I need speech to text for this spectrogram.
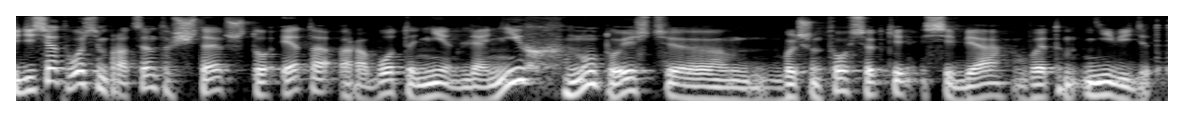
58% считают, что эта работа не для них, ну, то есть э, большинство все-таки себя в этом не видит.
